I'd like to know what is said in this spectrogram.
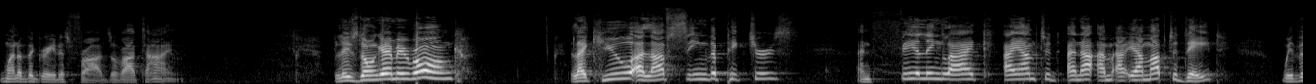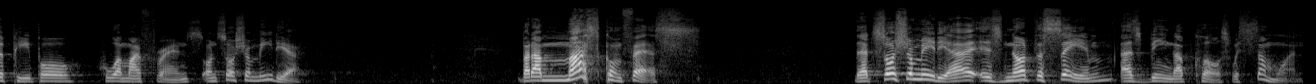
one of the greatest frauds of our time. Please don't get me wrong. Like you, I love seeing the pictures and feeling like I am, to, and I, am, I am up to date with the people who are my friends on social media. But I must confess that social media is not the same as being up close with someone,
